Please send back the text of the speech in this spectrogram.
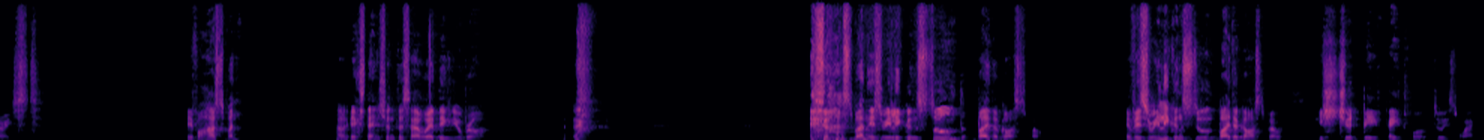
Christ. If a husband, uh, extension to sa wedding niyo bro, if the husband is really consumed by the gospel, if he's really consumed by the gospel, he should be faithful to his wife.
